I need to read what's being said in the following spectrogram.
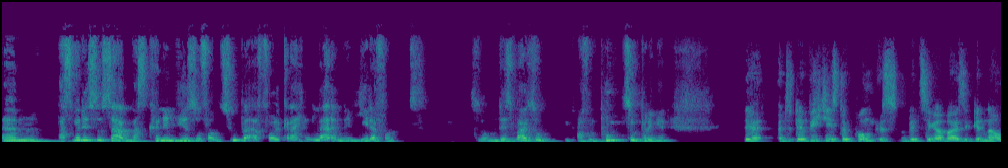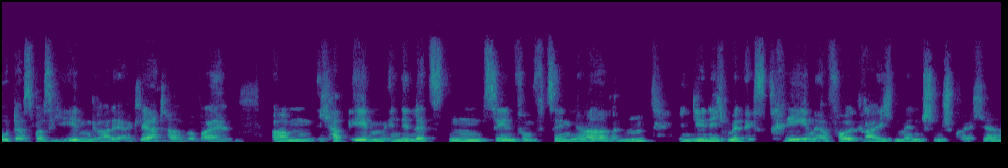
Ähm, was würdest du sagen? Was können wir so von super erfolgreichen lernen, jeder von uns? So, um das mal so auf den Punkt zu bringen. Der, also der wichtigste Punkt ist witzigerweise genau das, was ich eben gerade erklärt habe, weil ähm, ich habe eben in den letzten 10, 15 Jahren, in denen ich mit extrem erfolgreichen Menschen spreche,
